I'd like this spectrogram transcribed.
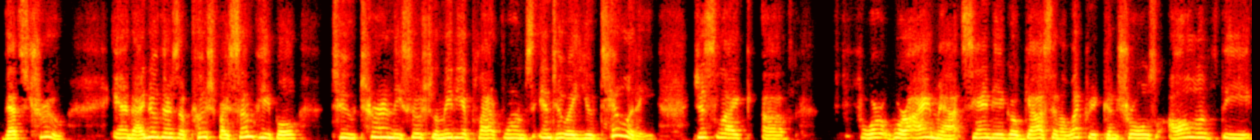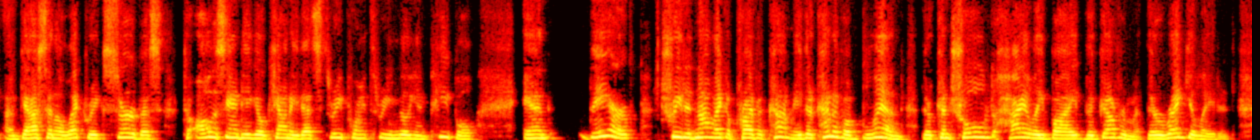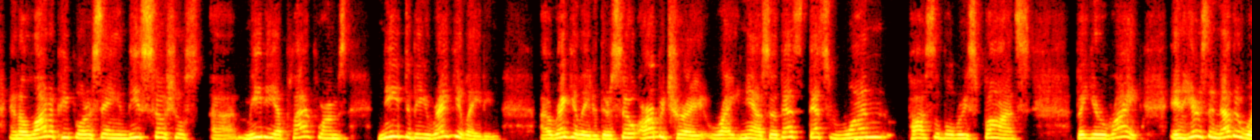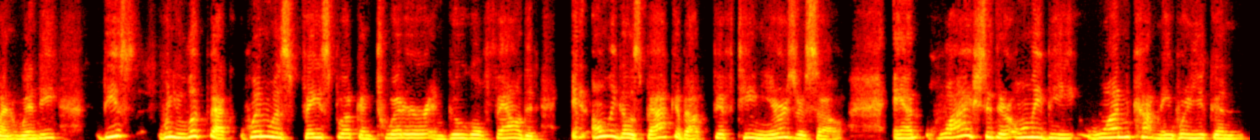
That's true. And I know there's a push by some people to turn these social media platforms into a utility, just like uh, for where I'm at, San Diego Gas and Electric controls all of the uh, gas and electric service to all of San Diego County. That's 3.3 million people. And they are treated not like a private company. They're kind of a blend. They're controlled highly by the government. They're regulated. And a lot of people are saying these social uh, media platforms need to be regulating. Uh, regulated. They're so arbitrary right now. So that's that's one possible response. But you're right. And here's another one, Wendy. These when you look back, when was Facebook and Twitter and Google founded? It only goes back about 15 years or so. And why should there only be one company where you can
